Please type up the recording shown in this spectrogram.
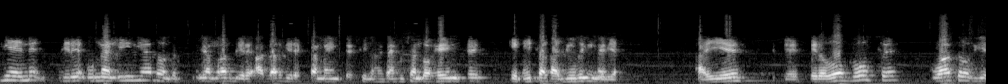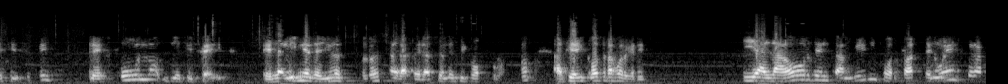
tiene, tiene una línea donde pueden llamar, hablar directamente si nos está escuchando gente que necesita la ayuda inmediata. Ahí es eh, 0212-416-3116. Es la línea de ayuda psicológica de la Federación de Psicólogos. ¿no? Así hay otras organizaciones. Y a la orden también por parte nuestra,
